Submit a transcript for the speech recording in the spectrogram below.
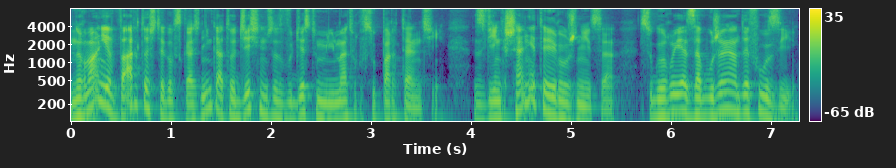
Normalnie wartość tego wskaźnika to 10 do 20 mm supertenci. Zwiększenie tej różnicy sugeruje zaburzenia dyfuzji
